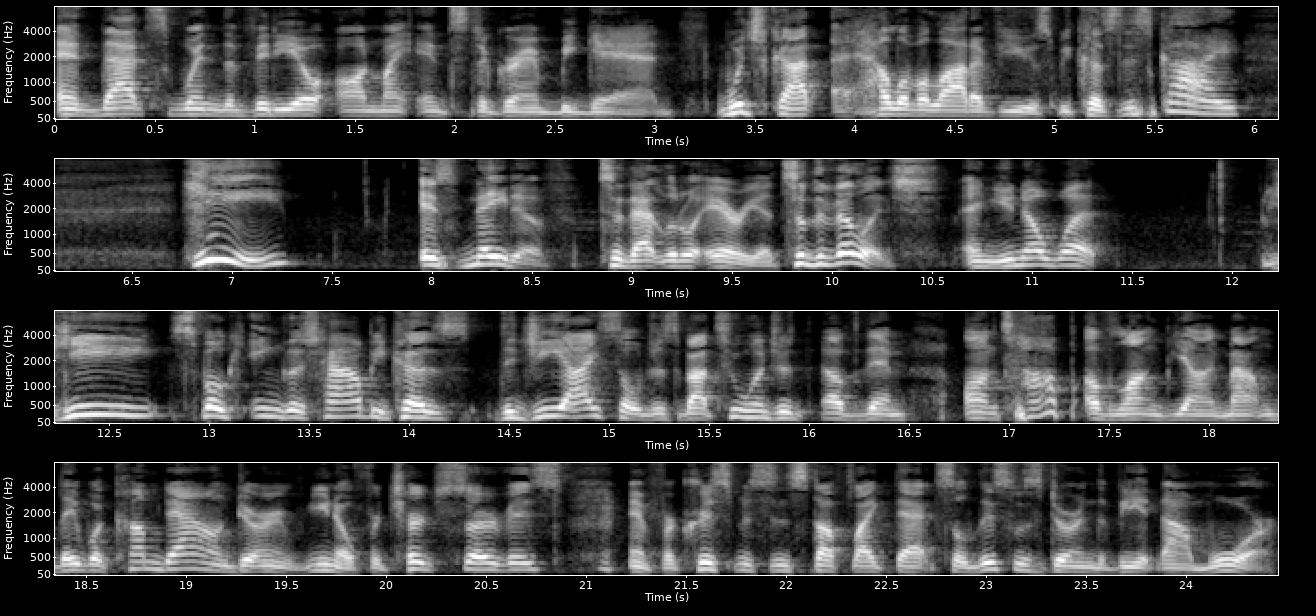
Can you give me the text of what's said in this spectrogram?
and that's when the video on my Instagram began, which got a hell of a lot of views because this guy, he is native to that little area, to the village, and you know what? He spoke English how? Because the GI soldiers, about 200 of them on top of Lang Biang Mountain, they would come down during, you know, for church service and for Christmas and stuff like that. So this was during the Vietnam War.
